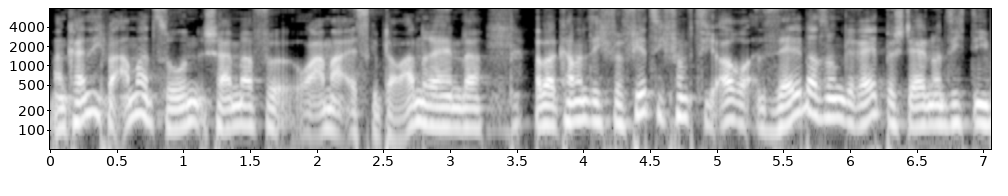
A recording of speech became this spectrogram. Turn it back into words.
man kann sich bei Amazon scheinbar für, oh, es gibt auch andere Händler, aber kann man sich für 40, 50 Euro selber so ein Gerät bestellen und sich die,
